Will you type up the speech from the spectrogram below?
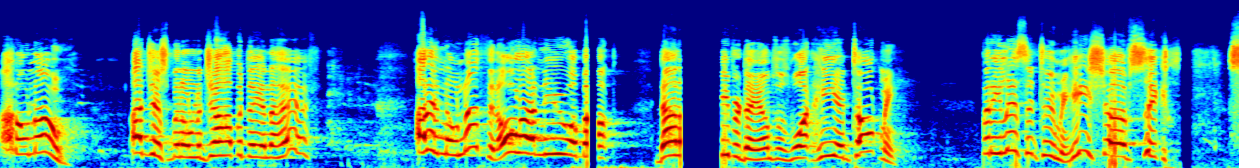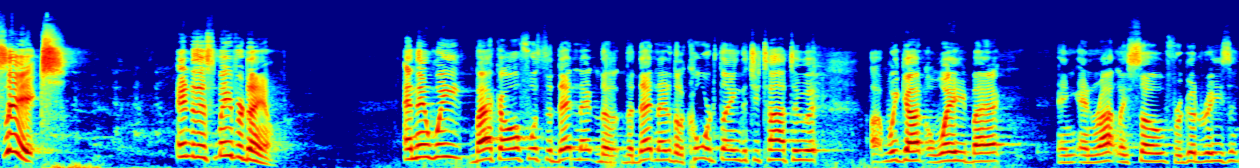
I don't know. I just been on the job a day and a half. I didn't know nothing. All I knew about Donald beaver dams was what he had taught me. But he listened to me. He shoved six, six into this beaver dam. And then we back off with the detonator, the, the detonator, the cord thing that you tie to it. Uh, we got way back, and, and rightly so, for good reason.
